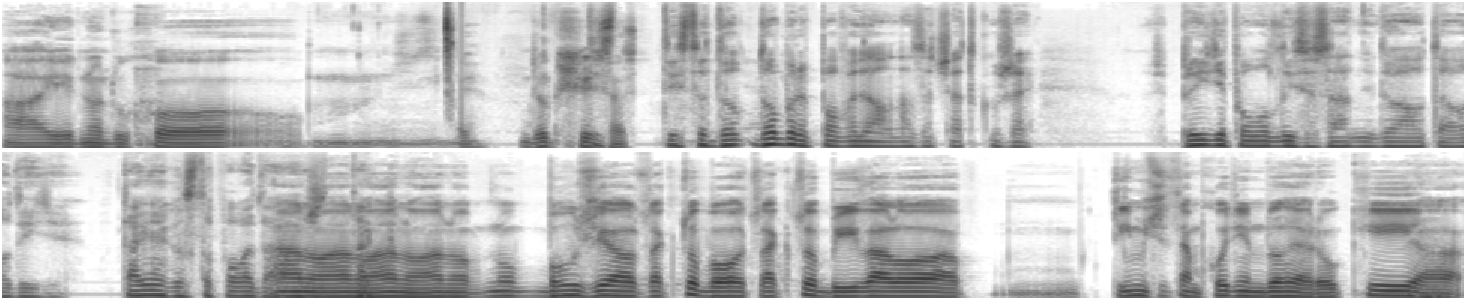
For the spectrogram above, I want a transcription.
a jednoducho mm, dlhšie Ty, sa... ty si to do, dobre povedal na začiatku, že, že príde, pomodlí sa, sadne do auta a odíde. Tak, ako si to povedal. Áno, áno, tak, áno, áno. No bohužiaľ, tak to, bolo, tak to bývalo a tým, že tam chodím dlhé roky a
